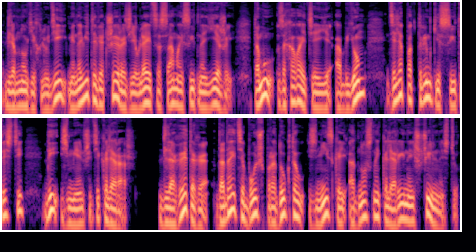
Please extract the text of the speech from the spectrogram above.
Для многіх людзей менавіта вячэра з'яўляецца самай сытнай ежай, таму захавайце яе аб'ём дзеля падтрымкі сытасці ды зменшыце каляраж. Для гэтага дадайце больш прадуктаў з нізкай адноснай калярыйнай шчыльнасцю,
